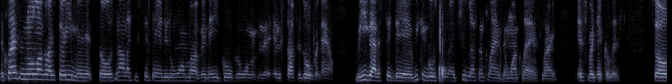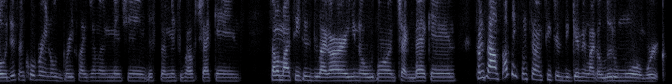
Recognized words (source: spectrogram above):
The class is no longer like 30 minutes, so it's not like you sit there and do the warm up and they go over the warm up and, and the, stuff is over now. We got to sit there. We can go through like two lesson plans in one class. Like it's ridiculous. So just incorporating those breaks, like Jimmy mentioned, just the mental health check-ins. Some of my teachers be like, all right, you know, we're going to check back in. Sometimes I think sometimes teachers be giving like a little more work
